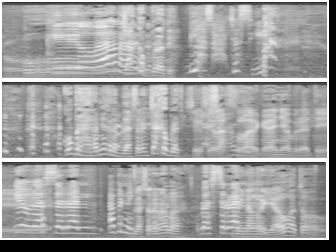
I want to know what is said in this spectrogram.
Oh. gila Cakep berarti. biasa aja sih Gue berharapnya kena blasteran cakep berarti. Silsilah keluarganya berarti. dia blasteran apa nih Blasteran apa? blasteran Minang Riau atau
